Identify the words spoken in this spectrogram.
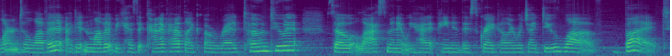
learn to love it. I didn't love it because it kind of had like a red tone to it. So last minute we had it painted this gray color, which I do love. But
